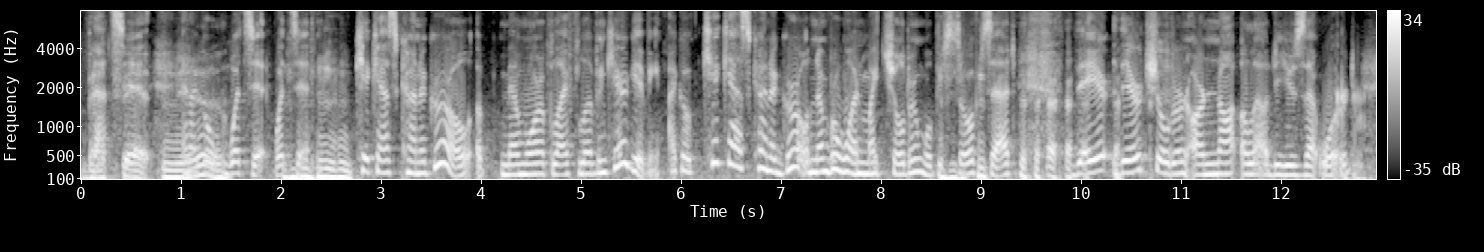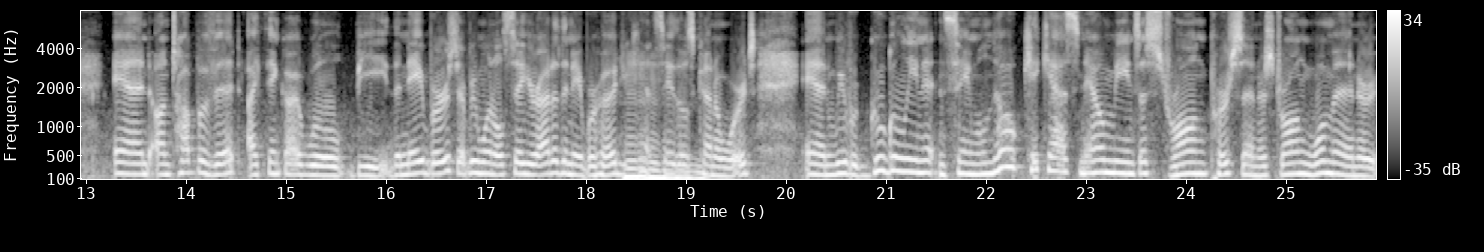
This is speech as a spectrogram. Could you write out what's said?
That's, That's it. it. And I go, What's it? What's it? kick ass kind of girl, a memoir of life, love, and caregiving. I go, kick ass kind of girl. Number one, my children will be so upset. their, their children are not allowed to use that word. And on top of it, I think I will be the neighbors. Everyone will say, You're out of the neighborhood. You can't say those kind of words. And we were Googling it and saying, Well, no, kick ass now means a strong person or strong woman, or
